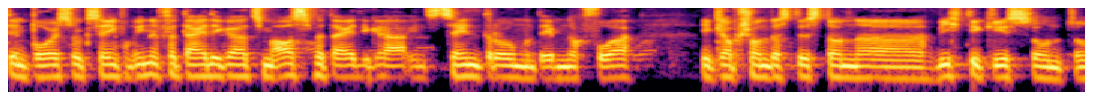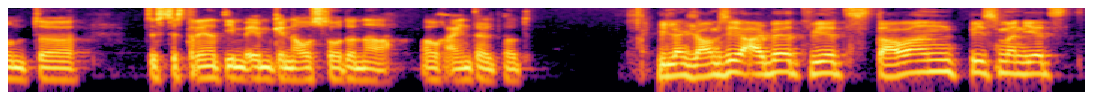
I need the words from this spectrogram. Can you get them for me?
den Ball so gesehen vom Innenverteidiger zum Außenverteidiger ins Zentrum und eben noch vor. Ich glaube schon, dass das dann äh, wichtig ist und, und äh, dass das Trainerteam eben genauso dann auch einteilt hat. Wie lange glauben Sie, Albert, wird es dauern, bis man jetzt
